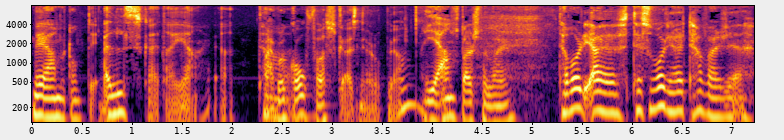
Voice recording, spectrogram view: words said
Ja, men tomt, jeg elsker det, ja. ja. Det var god folk, guys, nere oppe, ja. Ja. Starsfeller. Ja. Det var det som var her, det var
